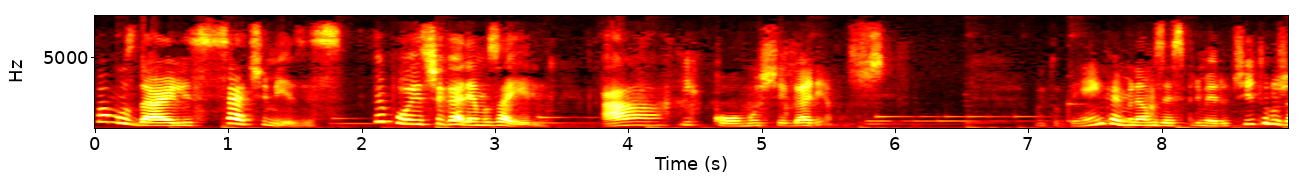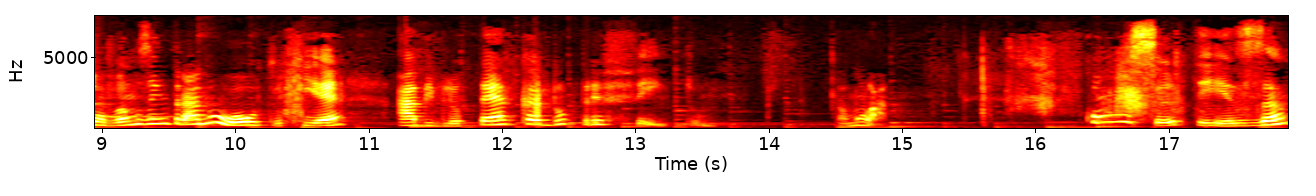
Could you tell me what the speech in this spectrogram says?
Vamos dar-lhe sete meses. Depois chegaremos a ele. Ah, e como chegaremos! Muito bem, terminamos esse primeiro título, já vamos entrar no outro, que é a Biblioteca do Prefeito. Vamos lá com certeza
